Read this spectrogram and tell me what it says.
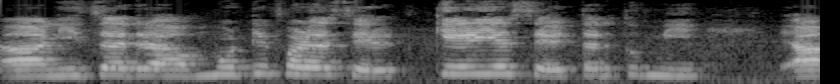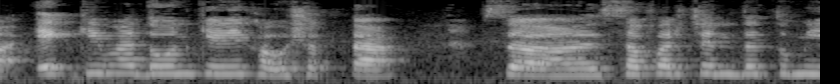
आणि जर मोठे मोठी फळं असेल केळी असेल तर तुम्ही एक किंवा दोन केळी खाऊ शकता. स सफरचंद तुम्ही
